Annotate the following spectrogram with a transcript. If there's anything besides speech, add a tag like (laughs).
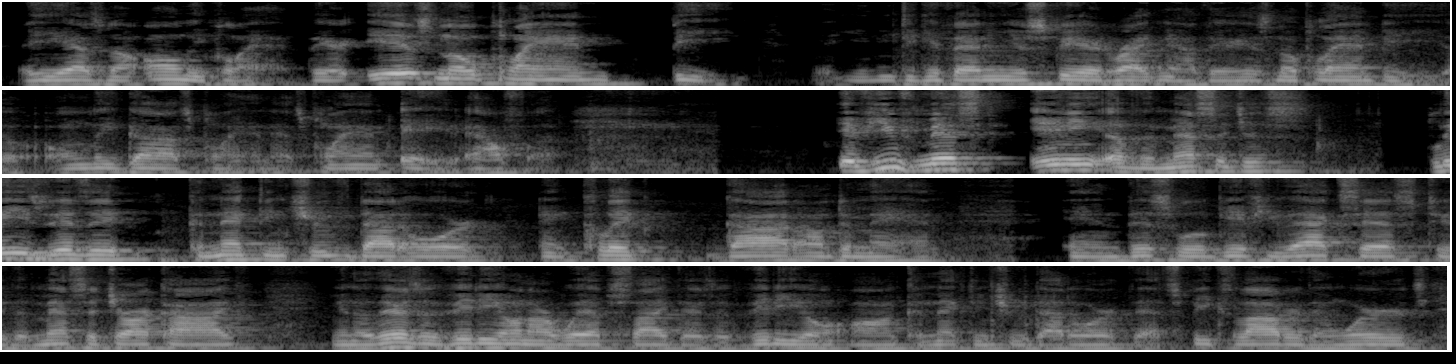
He has the only plan. There is no plan B. You need to get that in your spirit right now. There is no plan B, uh, only God's plan. That's plan A, Alpha. If you've missed any of the messages, please visit connectingtruth.org and click God on Demand. And this will give you access to the message archive. You know, there's a video on our website, there's a video on connectingtruth.org that speaks louder than words.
